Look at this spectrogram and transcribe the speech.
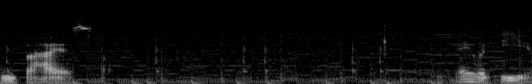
Who's the highest? Okay, would be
